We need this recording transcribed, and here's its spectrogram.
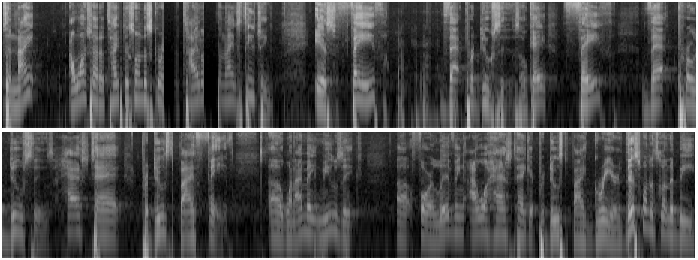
tonight, I want y'all to type this on the screen. The title tonight tonight's teaching is faith that produces, okay? Faith that produces. Hashtag produced by faith. Uh, when I make music uh, for a living, I will hashtag it produced by Grear. This one is going to be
